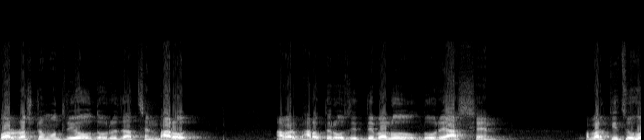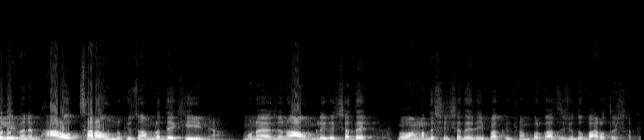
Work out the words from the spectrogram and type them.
পররাষ্ট্রমন্ত্রীও দৌড়ে যাচ্ছেন ভারত। আবার ভারতের অজিত দেবালও দৌড়ে আসছেন। আবার কিছু হলেই মানে ভারত ছাড়া অন্য কিছু আমরা দেখিই না। মনে হয় যেন আওয়ামী লীগের সাথে বা বাংলাদেশের সাথে দ্বিপাক্ষিক সম্পর্ক আছে শুধু ভারতের সাথে।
